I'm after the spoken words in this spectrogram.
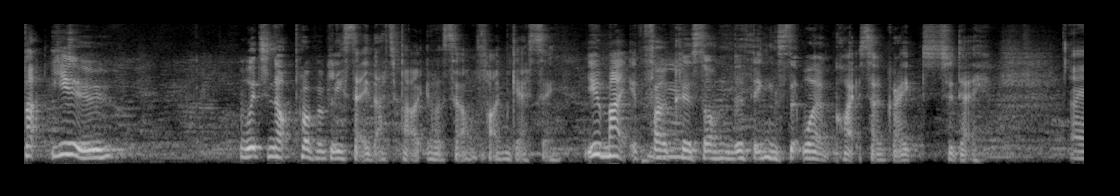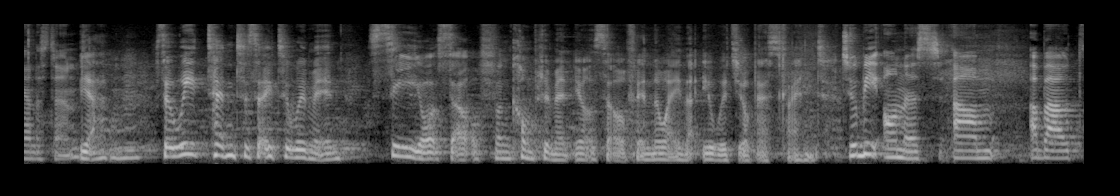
but you would not probably say that about yourself, I'm guessing. You might focus mm. on the things that weren't quite so great today. I understand. Yeah. Mm-hmm. So we tend to say to women, see yourself and compliment yourself in the way that you would your best friend. To be honest, um, about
